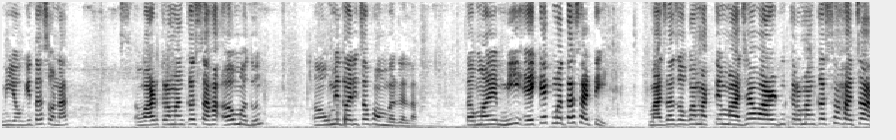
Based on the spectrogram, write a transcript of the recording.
मी योगिता सोनार. वार्ड क्रमांक सहा अ मधून उमेदवारीचा फॉर्म भरलेला. तर मग मी एक एक मतासाठी माझा जोगा मागते. माझ्या वार्ड क्रमांक सहाचा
